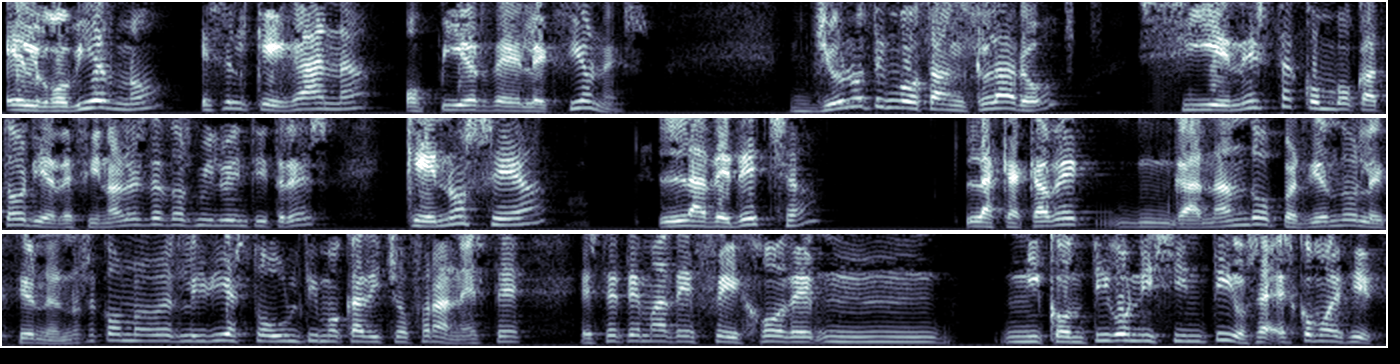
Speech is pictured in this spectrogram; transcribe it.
el gobierno es el que gana o pierde elecciones. Yo no tengo tan claro si en esta convocatoria de finales de 2023 que no sea la derecha la que acabe ganando o perdiendo elecciones. No sé cómo ves, Lidia, esto último que ha dicho Fran, este, este tema de Feijó de mm, ni contigo ni sin ti. O sea, es como decir,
